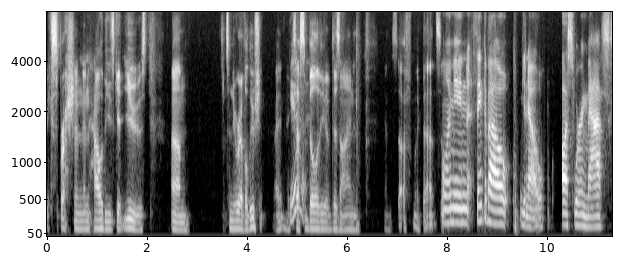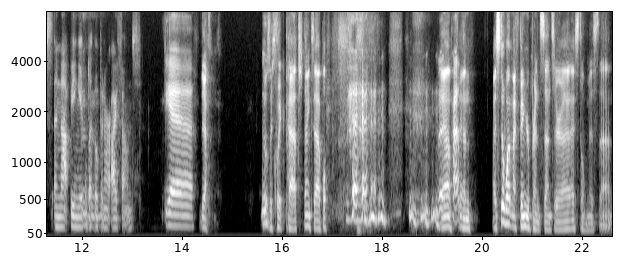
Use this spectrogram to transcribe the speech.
expression and how these get used um, it's a new revolution, right? Yeah. Accessibility of design and, and stuff like that. So, Well, I mean, think about, you know, us wearing masks and not being able Mhm. to open our iPhones. Yeah. yeah, it was a quick patch. Thanks, Apple. Yeah, and I still want my fingerprint sensor. I, I still miss that.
